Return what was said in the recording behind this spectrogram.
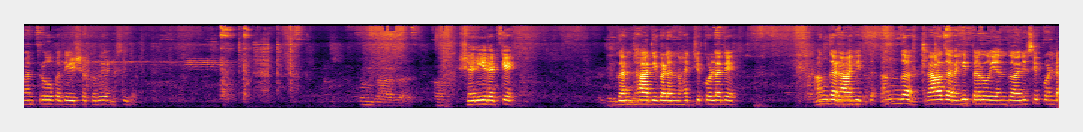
ಮಂತ್ರೋಪದೇಶಕರು ಎನಿಸಿದರು. ಶರೀರಕ್ಕೆ ಗಂಧಾದಿಗಳನ್ನು ಹಚ್ಚಿಕೊಳ್ಳದೆ ಅಂಗರಾಹಿತ, ಅಂಗರಾಗರಹಿತರು ಎಂದು ಅನಿಸಿಕೊಂಡ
